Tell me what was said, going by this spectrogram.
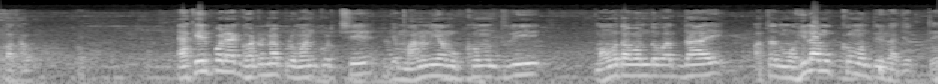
কথা একের পর এক ঘটনা প্রমাণ করছে যে মাননীয় মুখ্যমন্ত্রী মমতা বন্দ্যোপাধ্যায় অর্থাৎ মহিলা মুখ্যমন্ত্রীর রাজত্বে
